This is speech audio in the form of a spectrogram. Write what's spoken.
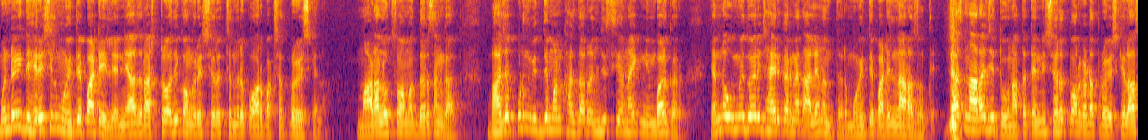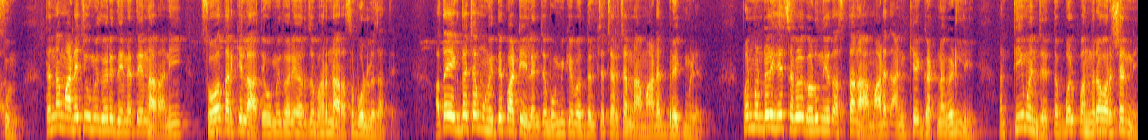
मंडळी धैर्यशील मोहिते पाटील यांनी आज राष्ट्रवादी काँग्रेस शरदचंद्र पवार पक्षात प्रवेश केला. माडा लोकसभा मतदारसंघात भाजपकडून विद्यमान खासदार रणजितसिंह नाईक निंबाळकर यांना उमेदवारी जाहीर करण्यात आल्यानंतर मोहिते पाटील नाराज होते. त्याच नाराजीतून आता त्यांनी शरद पवार गटात प्रवेश केला असून त्यांना माड्याची उमेदवारी देण्यात येणार आणि सोळा तारखेला ते उमेदवारी अर्ज भरणार असं बोललं जाते. आता एकदाच्या मोहिते पाटील यांच्या भूमिकेबद्दलच्या चर्चांना माड्यात ब्रेक मिळेल. पण मंडळी हे सगळं घडून येत असताना माड्यात आणखी एक घटना घडली. आणि ती म्हणजे तब्बल पंधरा वर्षांनी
